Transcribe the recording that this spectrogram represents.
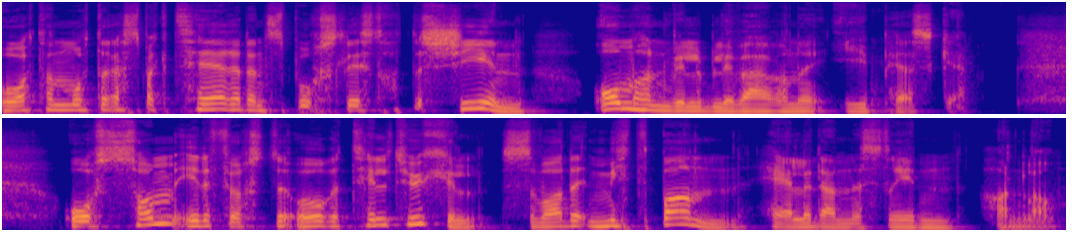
og at han måtte respektere den sportslige strategien om han ville bli værende i PSG. Og som i det første året til Tuchel, så var det midtbanen hele denne striden handla om.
